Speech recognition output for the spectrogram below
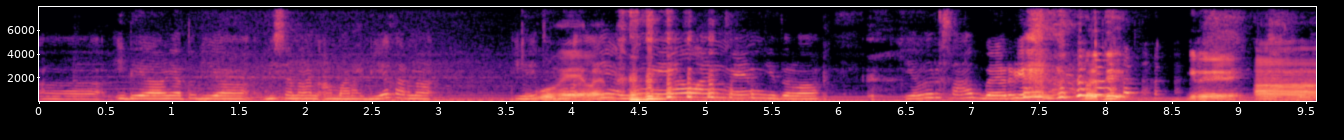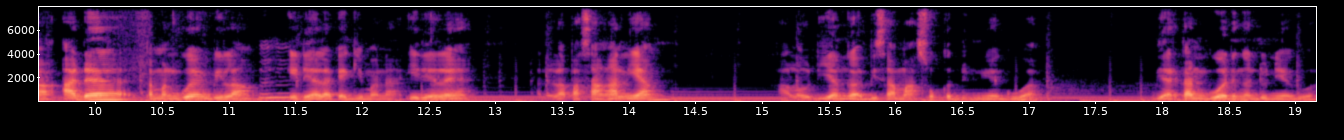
eh, idealnya tuh dia bisa nahan amarah dia karena ya itu gue ngeyelan. ya gue ngeyelan men gitu loh. Ya lu harus sabar ya. Berarti gini nih uh, ada teman gue yang bilang Mhm. idealnya kayak gimana? Idealnya adalah pasangan yang kalau dia nggak bisa masuk ke dunia gue biarkan gue dengan dunia gue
